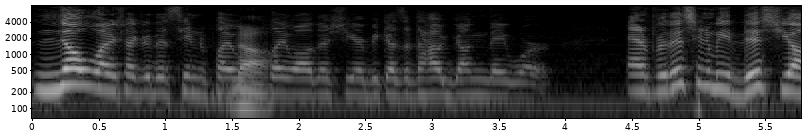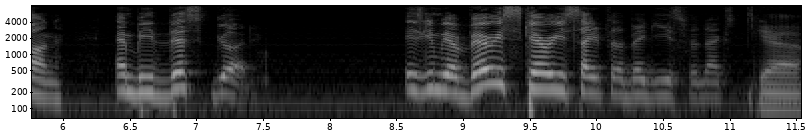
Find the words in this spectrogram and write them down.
no one expected this team to play No. play well this year because of how young they were, and for this team to be this young and be this good is gonna be a very scary sight for the Big East for the next yeah,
